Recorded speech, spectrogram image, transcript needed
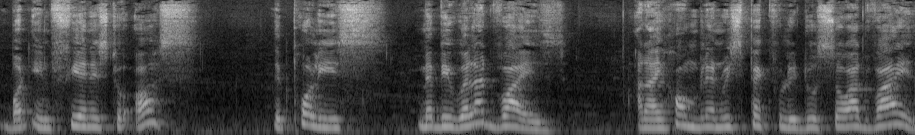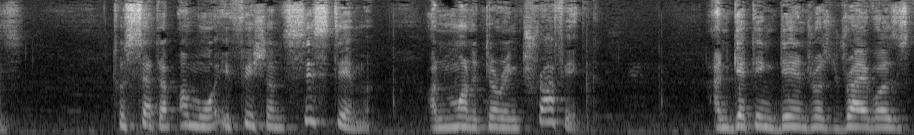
But in fairness to us, the police may be well advised, and I humbly and respectfully do so advise, to set up a more efficient system on monitoring traffic and getting dangerous drivers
